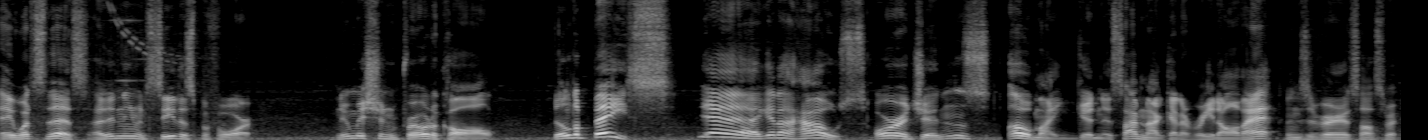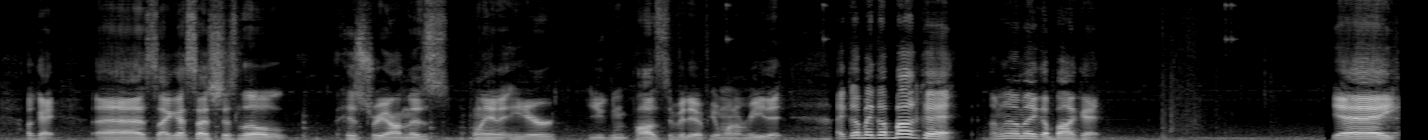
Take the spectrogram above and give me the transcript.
Hey, what's this? I didn't even see this before. New mission protocol. Build a base. Yeah, get a house. Origins. Oh my goodness, I'm not gonna read all that. Means variance also. Okay, uh, so I guess that's just a little history on this planet here. You can pause the video if you want to read it. I gotta make a bucket. I'm gonna make a bucket. Yay!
